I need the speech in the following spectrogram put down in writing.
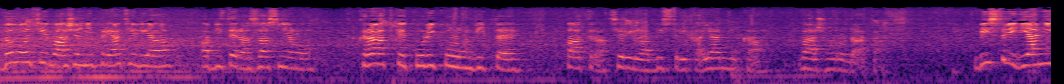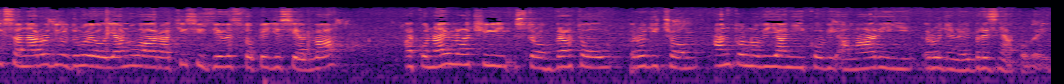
Dovolte, vážení priatelia, aby teraz zaznelo krátke kurikulum vitae Pátra Cyrila Bystrika Janíka, vášho rodáka. Bystrik Janík sa narodil 2. januára 1952 ako najmladší z troch bratov rodičom Antonovi Janíkovi a Márii, rodenej Brezňákovej.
